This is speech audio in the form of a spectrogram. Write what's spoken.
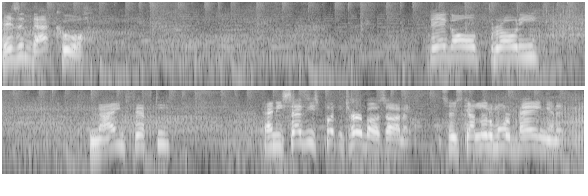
Isn't that cool? Big old throaty 950. And he says he's putting turbos on it, so he's got a little more bang in it.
